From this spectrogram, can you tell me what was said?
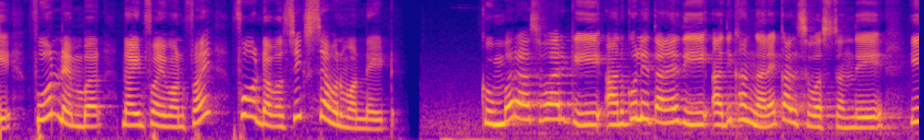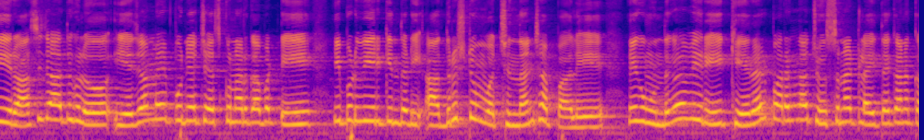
సంప్రదించండి phone number nine five one five four double six seven one eight. కుంభరాశి వారికి అనుకూలిత అనేది అధికంగానే కలిసి వస్తుంది. ఈ రాశి జాతకులు ఏ పుణ్యం చేసుకున్నారు కాబట్టి ఇప్పుడు వీరికి ఇంతటి అదృష్టం వచ్చిందని చెప్పాలి. ఇక ముందుగా వీరి కెరీర్ పరంగా చూస్తున్నట్లయితే కనుక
